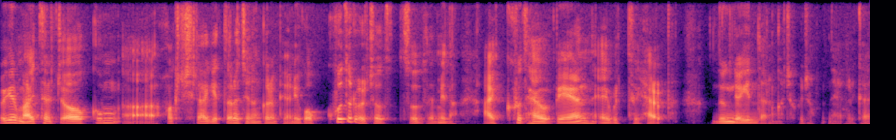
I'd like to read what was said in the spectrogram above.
여기는 might를 조금 어, 확실하게 떨어지는 그런 표현이고 could를 써도 됩니다. I could have been able to help. 능력이 있다는 거죠. 그죠? 네, 그러니까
